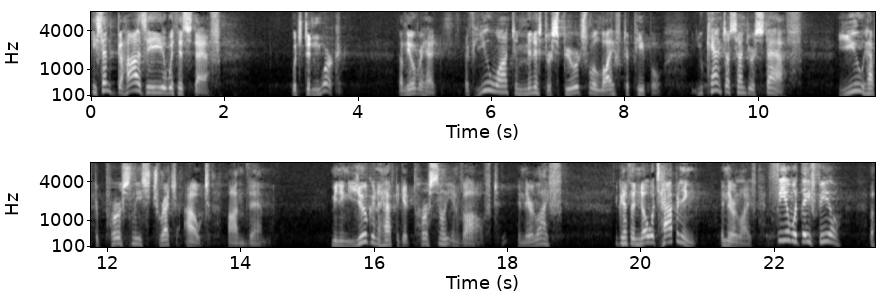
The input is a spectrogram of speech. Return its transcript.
he sent Gehazi with his staff, which didn't work on the overhead. If you want to minister spiritual life to people, you can't just send your staff. You have to personally stretch out on them meaning you're going to have to get personally involved in their life. You're going to have to know what's happening in their life, feel what they feel. Uh,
